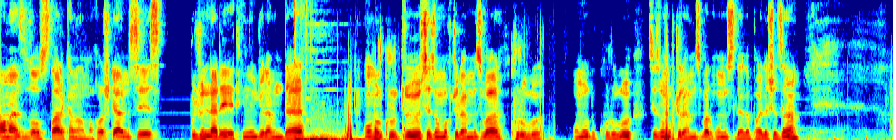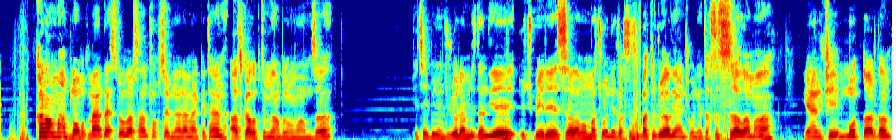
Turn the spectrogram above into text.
Salam əziz dostlar kanalıma hoş gelmişsiniz. Bu günləri etkinlik görevində Onur kurucu sezonluq görevimiz var. Kurulu. Onur kurulu sezonluq görevimiz var. Onu sizlərlə paylaşacağım. Kanalıma abunə olub mənə dəstək olarsanız çox sevinərəm həqiqətən. Az qalıbdı min abunə olmağımıza. Keçək birinci görevimizdən deyək. 3 beri sıralama maç oynayacaqsınız. Battle Royale yəni ki oynayacaqsınız. Sıralama. Yəni ki modlardan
